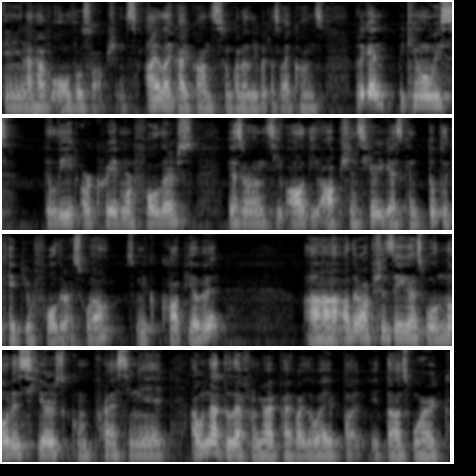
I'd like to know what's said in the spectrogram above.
And I have all those options. I like icons, so I'm gonna leave it as icons. But again, we can always delete or create more folders. You guys are gonna see all the options here. You guys can duplicate your folder as well. So make a copy of it. Uh, other options that you guys will notice here is compressing it. I would not do that from your iPad, by the way, but it does work.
